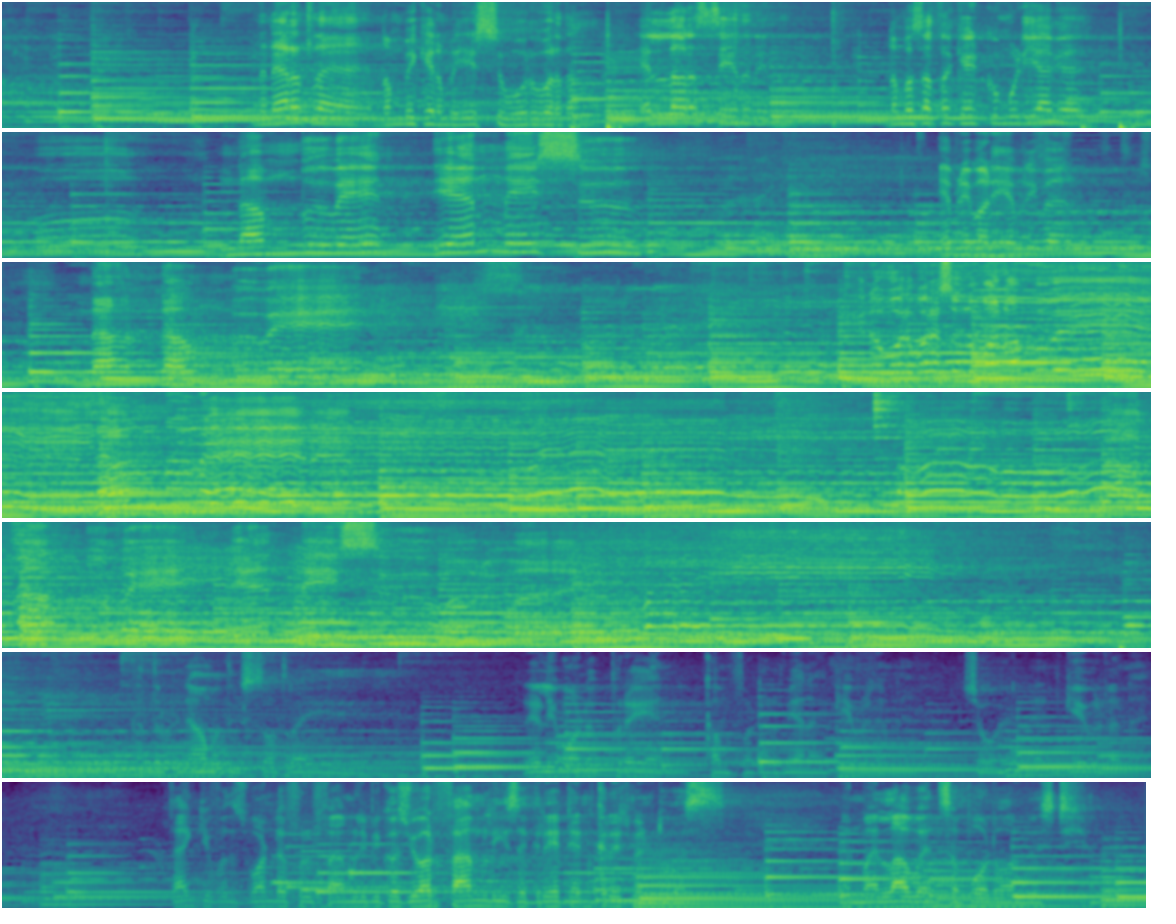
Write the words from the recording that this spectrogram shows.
இந்த நேரத்துல நம்பிக்கை நம்ம இயேசு ஒருவர் தான். எல்லாரும் சேர்ந்து நின்று நம்ம சத்தம் கேட்கும்படியாக ஓ, நம்புவேன் என் இயேசு. எவ்ரிபடி எவ்ரிவேர் நான் நம்புவேன் Thank you for this wonderful family because your family is a great encouragement to us. And my love and support always to you.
